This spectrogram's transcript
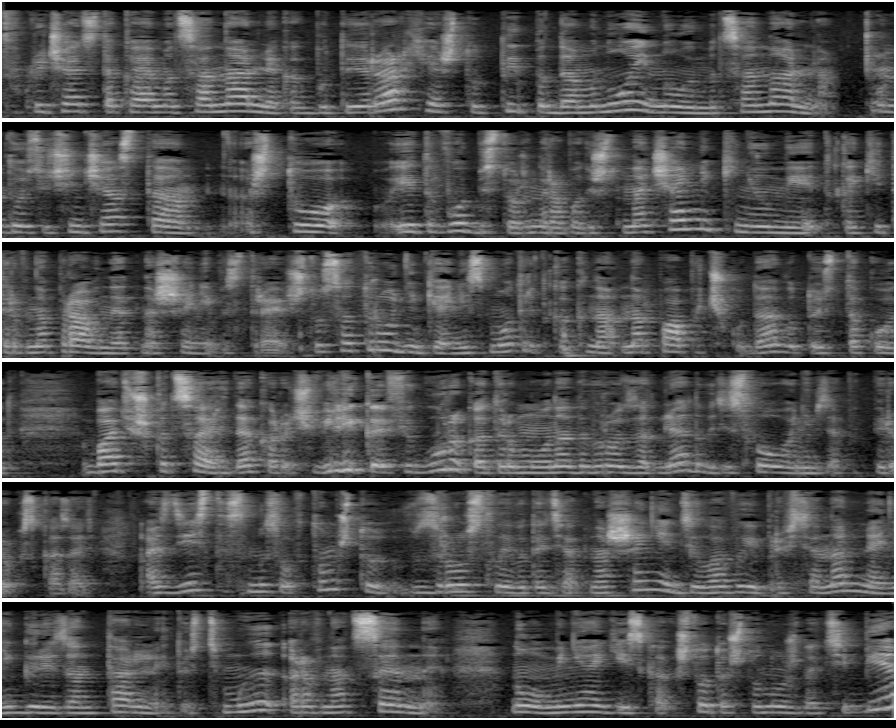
включается такая эмоциональная как будто иерархия, что ты подо мной, ну, эмоционально. То есть очень часто, что и это в обе стороны работает, что начальники не умеют какие-то равноправные отношения выстраивать, что сотрудники, они смотрят как на, на папочку, да, вот, то есть такой вот батюшка-царь, да, короче, великая фигура, которому надо в рот заглядывать и слова нельзя поперек сказать. А здесь-то смысл в том, что взрослые вот эти отношения, деловые, профессиональные, они горизонтальные, то есть мы равноценны. Ну, у меня есть как что-то, что нужно тебе,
